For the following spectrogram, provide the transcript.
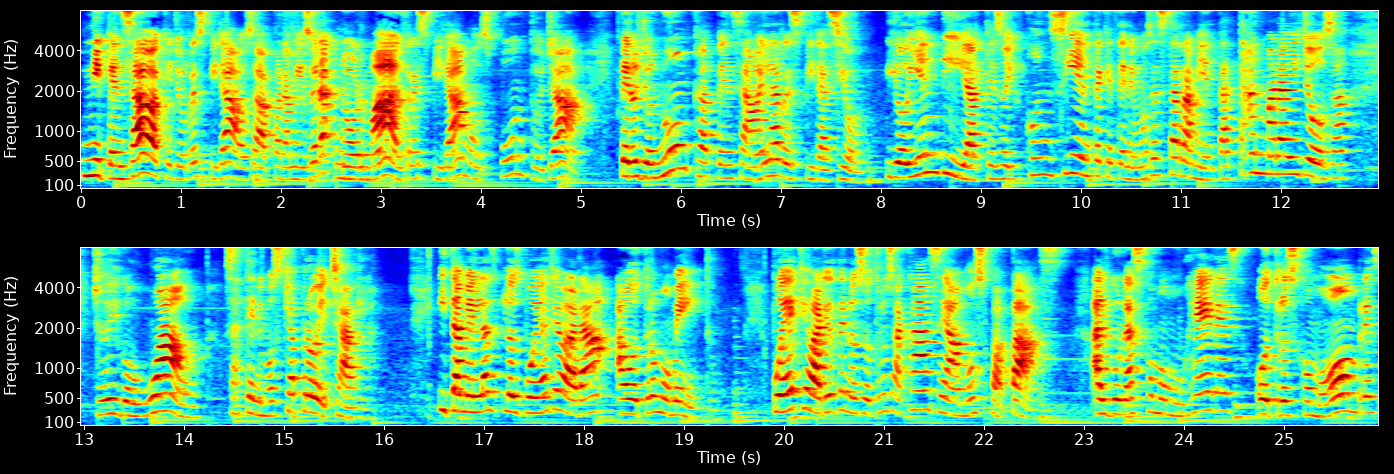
ni pensaba que yo respiraba, o sea, para mí eso era normal, respiramos, punto, ya pero yo nunca pensaba en la respiración. Y hoy en día que soy consciente que tenemos esta herramienta tan maravillosa, yo digo, wow, o sea, tenemos que aprovecharla. Y también los voy a llevar a, a otro momento. Puede que varios de nosotros acá seamos papás, algunas como mujeres, otros como hombres,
